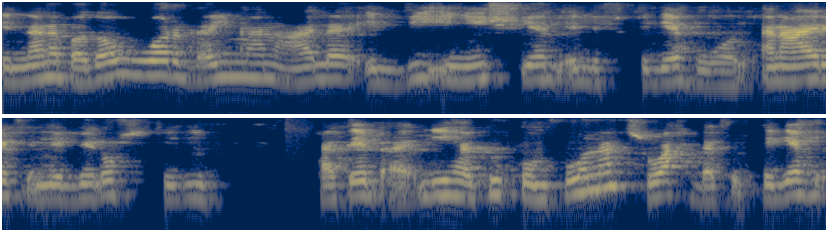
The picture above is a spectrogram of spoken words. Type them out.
إن أنا بدور دايما على ال V initial اللي في اتجاه y أنا عارف إن ال velocity دي هتبقى ليها two components واحدة في اتجاه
